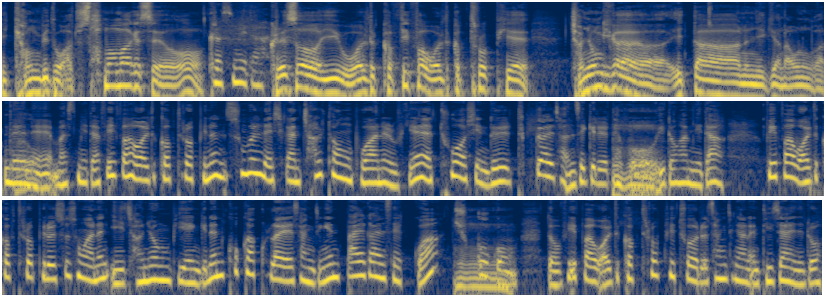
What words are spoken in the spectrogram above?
이 경비도 아주 삼엄하겠어요. 그렇습니다. 그래서 이 월드컵 FIFA 월드컵 트로피에 전용기가 있다는 얘기가 나오는 것 같아요. 네네, 맞습니다. FIFA 월드컵 트로피는 24시간 철통 보안을 위해 투어 시늘 특별 전세기를 타고 으 이동합니다. FIFA 월드컵 트로피를 수송하는 이 전용 비행기는 코카콜라의 상징인 빨간색과 축구공 음. 또 FIFA 월드컵 트로피 투어를 상징하는 디자인으로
